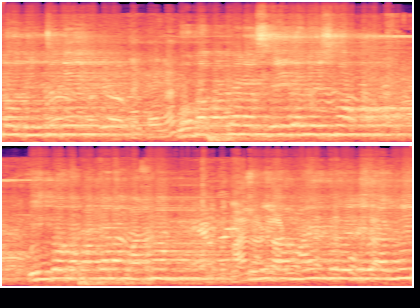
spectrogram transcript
పనిలో దించదే ఒక పక్కన శ్రీ గణేష్ ఇంకొక పక్కన సునీత మహేంద్ర రెడ్డి గారిని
